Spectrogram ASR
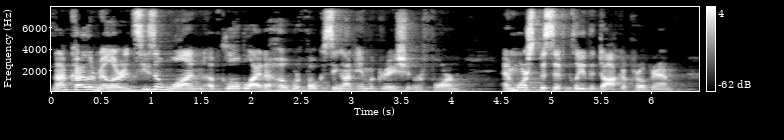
And I'm Kyler Miller. In season one of Global Idaho, we're focusing on immigration reform and more specifically the DACA program.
